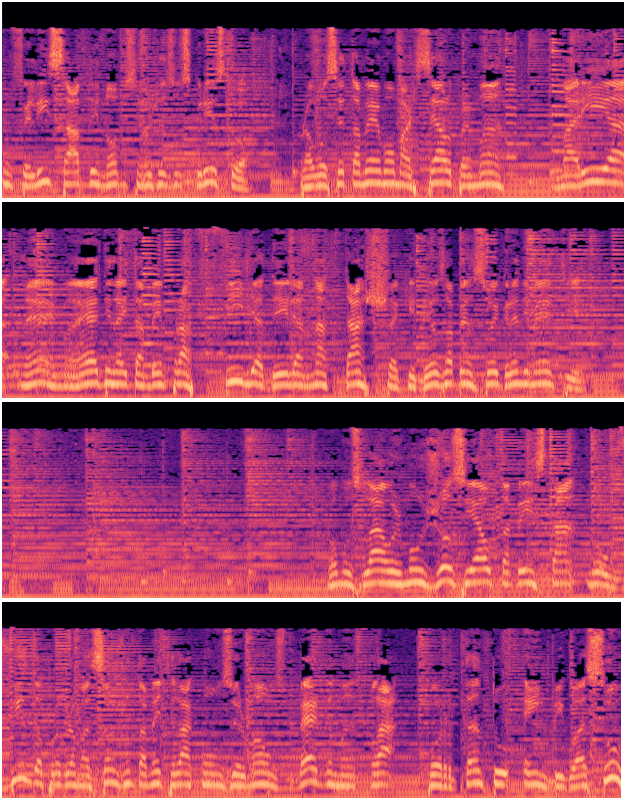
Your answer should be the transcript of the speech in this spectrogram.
um feliz sábado em nome do Senhor Jesus Cristo. Para você também, irmão Marcelo, para a irmã Maria, né, irmã Edna e também para a filha dele, a Natasha. Que Deus abençoe grandemente. Vamos lá, o irmão Josiel também está ouvindo a programação juntamente lá com os irmãos Bergman lá, portanto, em Biguaçu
